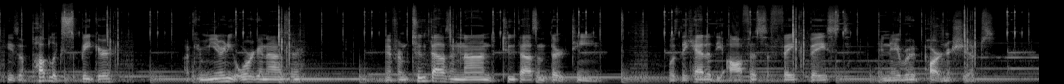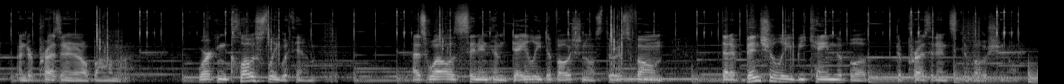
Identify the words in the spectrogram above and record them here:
he's a public speaker, a community organizer, and from 2009 to 2013 was the head of the Office of Faith Based and Neighborhood Partnerships under President Obama, working closely with him, as well as sending him daily devotionals through his phone that eventually became the book, The President's Devotional.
